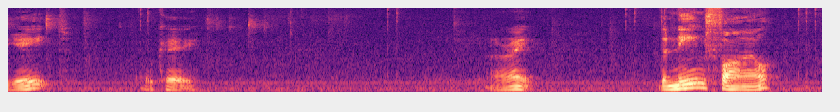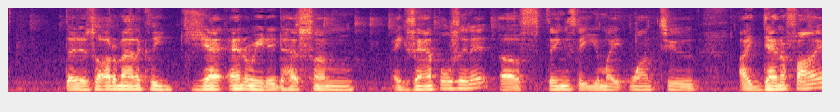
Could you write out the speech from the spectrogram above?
create. Okay. All right. The names file that is automatically generated has some examples in it of things that you might want to identify.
